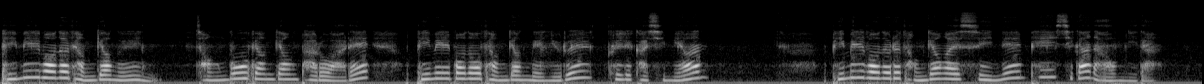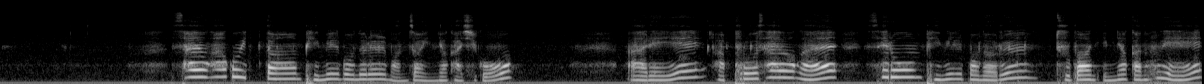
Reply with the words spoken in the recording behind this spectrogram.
비밀번호 변경은 정보 변경 바로 아래 비밀번호 변경 메뉴를 클릭하시면 비밀번호를 변경할 수 있는 페이지가 나옵니다. 사용하고 있던 비밀번호를 먼저 입력하시고 아래에 앞으로 사용할 새로운 비밀번호를 두 번 입력한 후에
